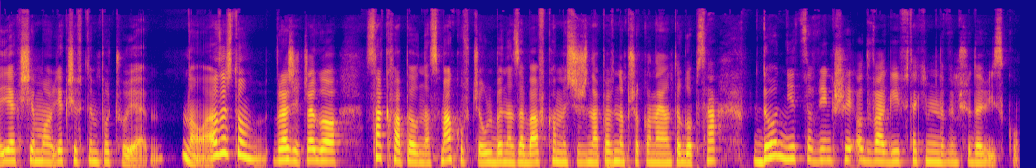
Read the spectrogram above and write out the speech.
y, jak, się, jak się w tym poczuje. No, a zresztą w razie czego sakwa pełna smaków czy ulubiona zabawka myślę, że na pewno przekonają tego psa do nieco większej odwagi w takim nowym środowisku.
